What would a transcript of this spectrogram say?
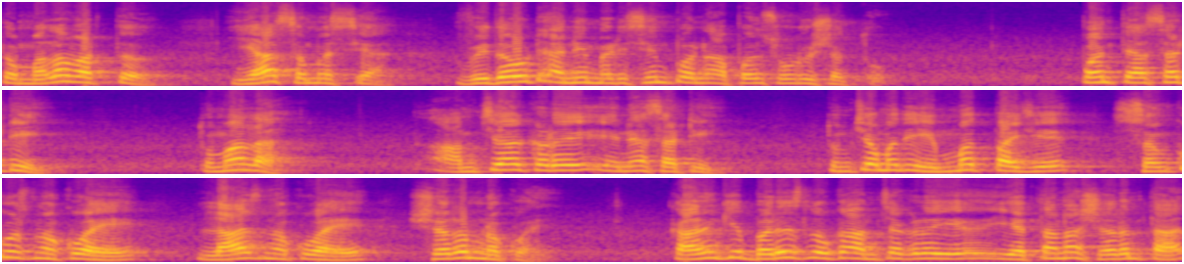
तर मला वाटतं ह्या समस्या विदाऊट ॲनी मेडिसिन पण आपण सोडू शकतो. पण त्यासाठी तुम्हाला आमच्याकडे येण्यासाठी तुमच्यामध्ये हिंमत पाहिजे संकोच नको आहे लाज नको आहे शरम नको आहे. कारण की बरेच लोक आमच्याकडे ये येताना शरमतात.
